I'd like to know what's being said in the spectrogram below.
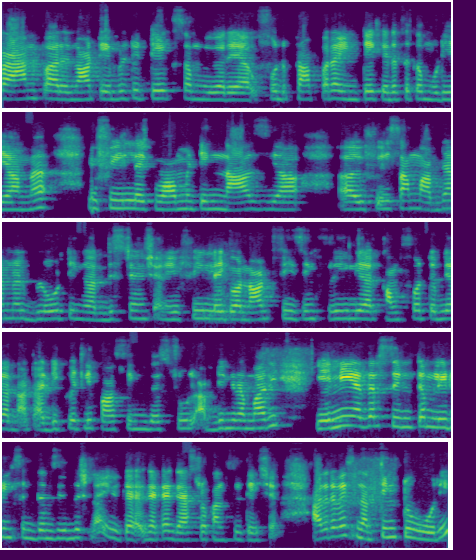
cramp or not able to take some your food ப்ராப்பரா இன்டேக் எடுத்துக்க முடியாம you feel like vomiting nausea you feel some abdominal bloating or distention you feel like you are not passing freely or comfortably or not adequately passing the stool அப்படிங்கிற மாதிரி any other symptom leading symptoms இருந்துச்சுன்னா you get a gastro consultation otherwise nothing to worry.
